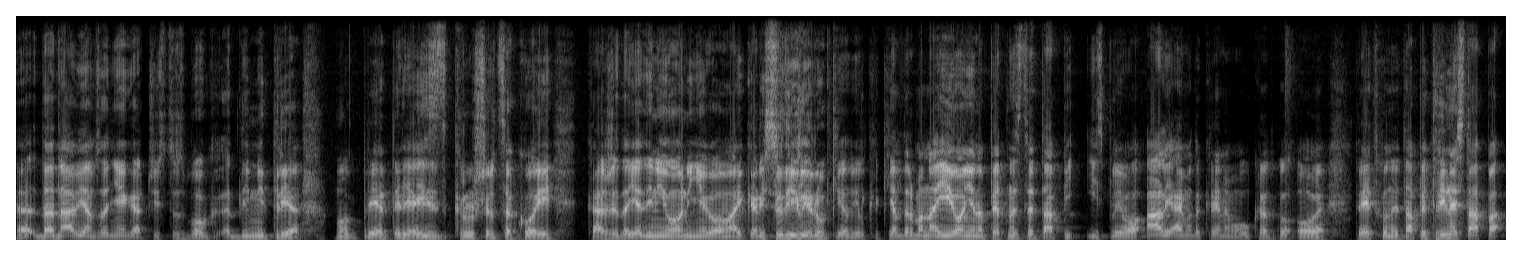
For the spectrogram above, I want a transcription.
e, da navijam za njega čisto zbog Dimitrija, mog prijatelja iz Kruševca koji kaže da jedini on i njegova majka nisu digli ruke od Vilka Keldermana i on je na 15. etapi isplivao, ali ajmo da krenemo ukratko ove prethodne etape. 13 etapa,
